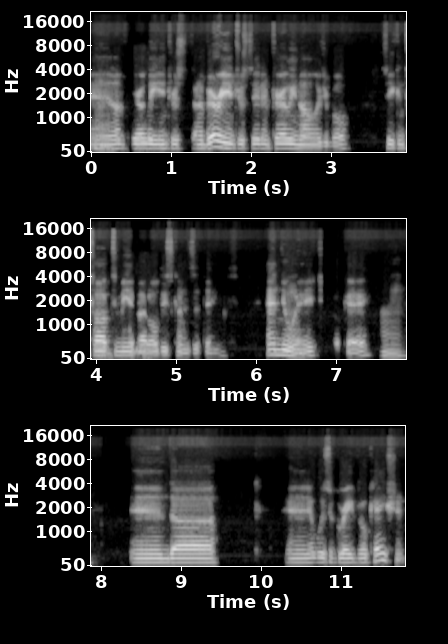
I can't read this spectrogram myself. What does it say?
and hmm. I'm fairly interested. I'm very interested and fairly knowledgeable. So you can talk Mm. to me about all these kinds of things and New Mm. Age, okay? Hmm. And uh, and it was a great vocation.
